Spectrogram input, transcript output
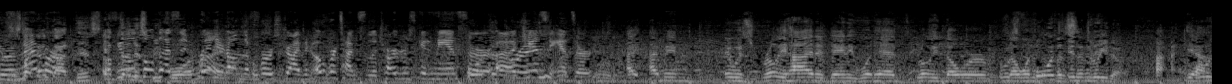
Well, it's Remember, like, I got this. the I've field goal doesn't win it on the first drive in overtime, so the Chargers get an answer, a uh, chance to answer. I, I mean, it was really high to Danny Woodhead, really nowhere, It was no one in the fourth and vicinity. three, though. I- yeah.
